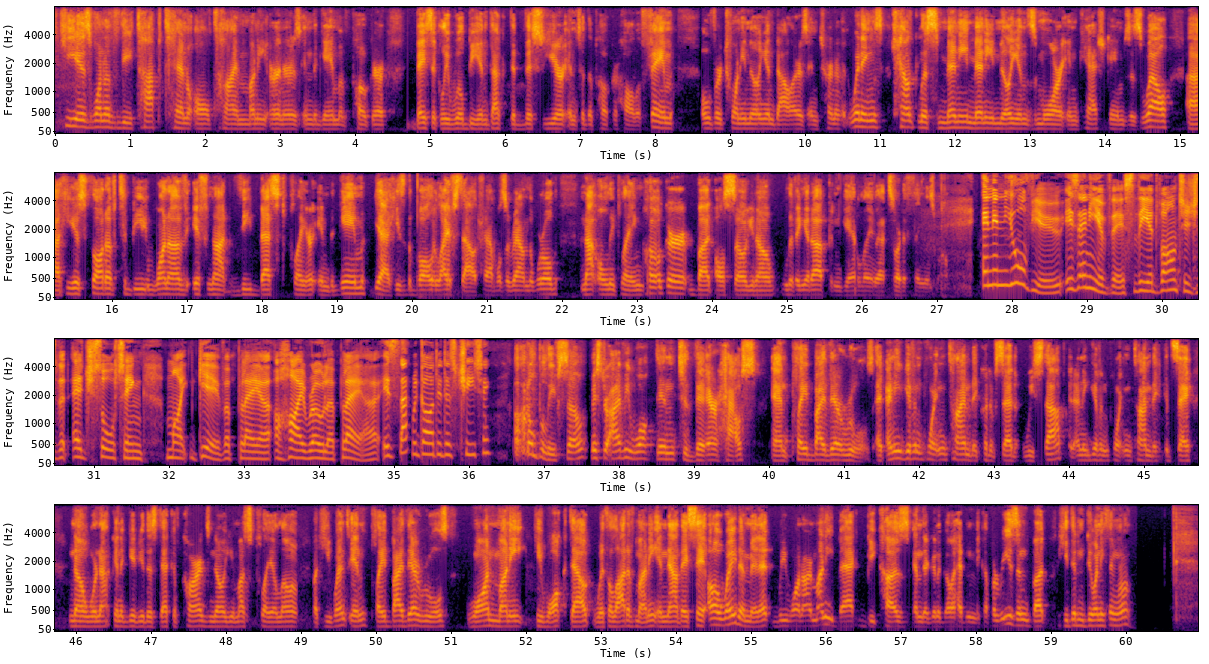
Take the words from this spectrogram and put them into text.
He is one of the top 10 all time money earners in the game of poker. Basically, will be inducted this year into the Poker Hall of Fame over $20 million in tournament winnings, countless, many, many millions more in cash games as well. Uh, he is thought of to be one of, if not the best player in the game. Yeah, he's the baller lifestyle, travels around the world, not only playing poker, but also, you know, living it up and gambling, that sort of thing as well. And in your view, is any of this the advantage that edge sorting might give a player, a high roller player? Is that regarded as cheating? I don't believe so. Mr. Ivey walked into their house and played by their rules. At any given point in time, they could have said, We stop. At any given point in time, they could say, No, we're not going to give you this deck of cards. No, you must play alone. But he went in, played by their rules, won money. He walked out with a lot of money. And now they say, Oh, wait a minute, we want our money back because, and they're going to go ahead and make up a reason, but he didn't do anything wrong.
